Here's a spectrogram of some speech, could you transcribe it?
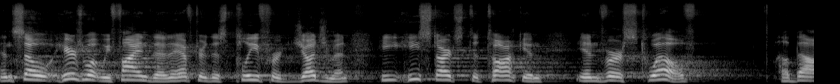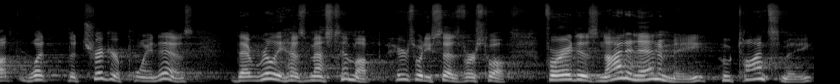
And so here's what we find then after this plea for judgment. He, he starts to talk in, in verse 12 about what the trigger point is that really has messed him up. Here's what he says, verse 12 For it is not an enemy who taunts me,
